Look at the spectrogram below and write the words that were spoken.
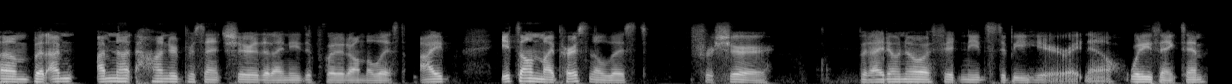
Um, but I'm I'm not hundred percent sure that I need to put it on the list. I, it's on my personal list for sure, but I don't know if it needs to be here right now. What do you think, Tim?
